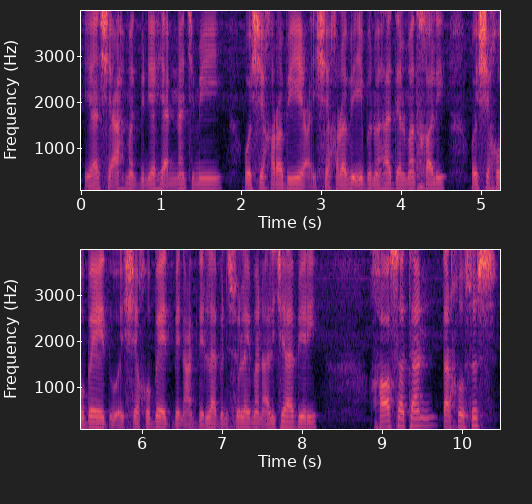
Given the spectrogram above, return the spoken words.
ya Syekh Ahmad bin Yahya An-Najmi wa Syekh Rabi' Syekh Rabi' ibn Hadi Al-Madkhali wa Syekh Ubaid wa Syekh Ubaid bin Abdullah bin Sulaiman Al-Jabiri. Khasatan terkhusus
